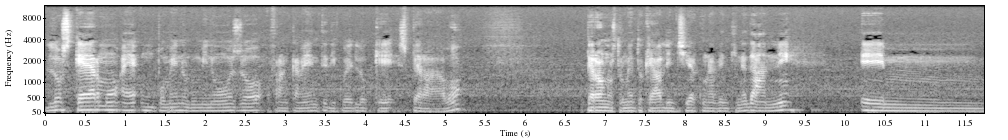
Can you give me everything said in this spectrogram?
Lo schermo è un po' meno luminoso francamente di quello che speravo però è uno strumento che ha all'incirca una ventina d'anni e ehm,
